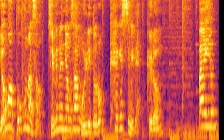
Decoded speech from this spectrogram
영화 보고 나서 재밌는 영상 올리도록 하겠습니다. 그럼 빠이염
